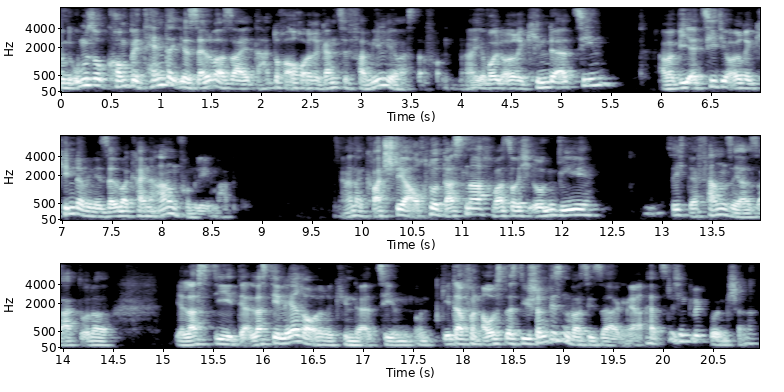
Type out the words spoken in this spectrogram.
Und umso kompetenter ihr selber seid, hat doch auch eure ganze Familie was davon. Ja? Ihr wollt eure Kinder erziehen, aber wie erzieht ihr eure Kinder, wenn ihr selber keine Ahnung vom Leben habt? Ja, dann quatscht ihr ja auch nur das nach, was euch irgendwie sich der Fernseher sagt oder Ihr lasst die, der, lasst die Lehrer eure Kinder erziehen und geht davon aus, dass die schon wissen, was sie sagen. Ja, herzlichen Glückwunsch. Ja.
